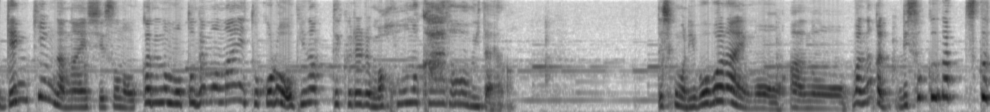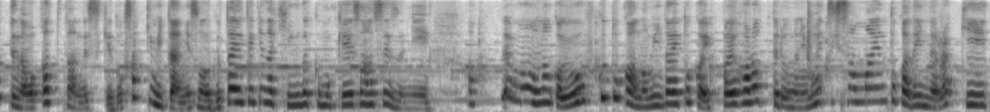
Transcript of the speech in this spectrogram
現金がないしそのお金の元でもないところを補ってくれる魔法のカードみたいな。でしかもリボ払いもあの、まあ、なんか利息がつくっていうのは分かってたんですけどさっきみたいにその具体的な金額も計算せずにあでもなんか洋服とか飲み代とかいっぱい払ってるのに毎月3万円とかでいいんだラッキーっ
